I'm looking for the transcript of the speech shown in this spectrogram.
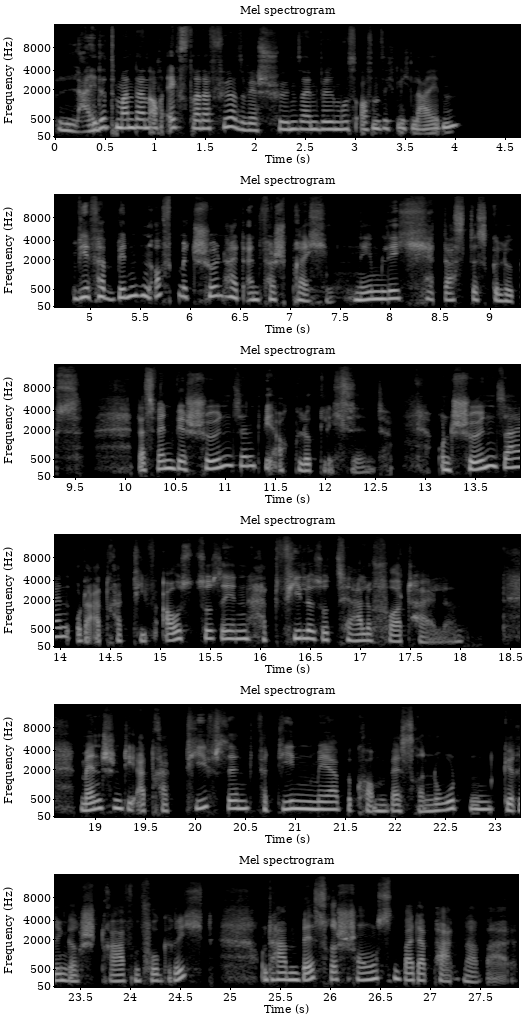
leidet man dann auch extra dafür? Also wer schön sein will, muss offensichtlich leiden. Wir verbinden oft mit Schönheit ein Versprechen, nämlich das des Glücks, dass wenn wir schön sind, wir auch glücklich sind. Und schön sein oder attraktiv auszusehen hat viele soziale Vorteile. Menschen, die attraktiv sind, verdienen mehr, bekommen bessere Noten, geringere Strafen vor Gericht und haben bessere Chancen bei der Partnerwahl.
